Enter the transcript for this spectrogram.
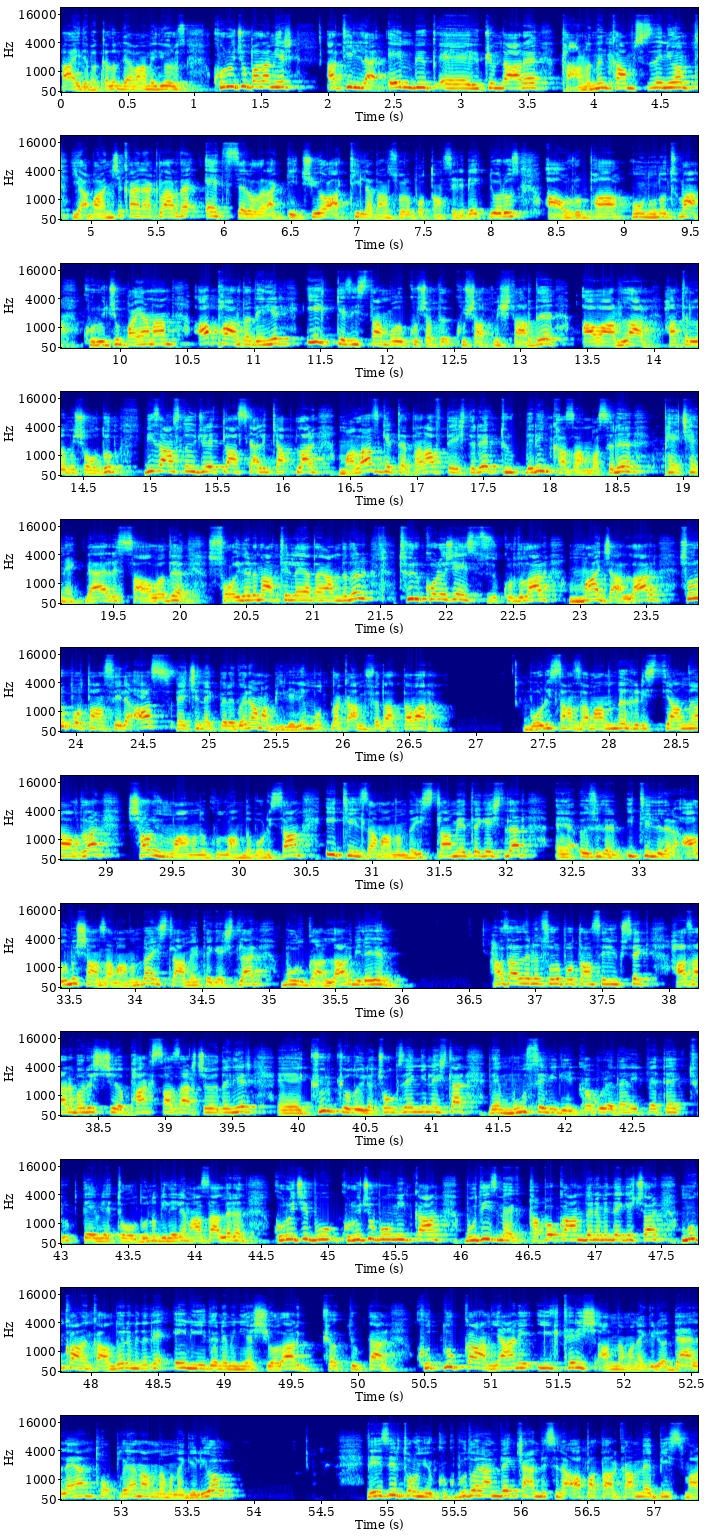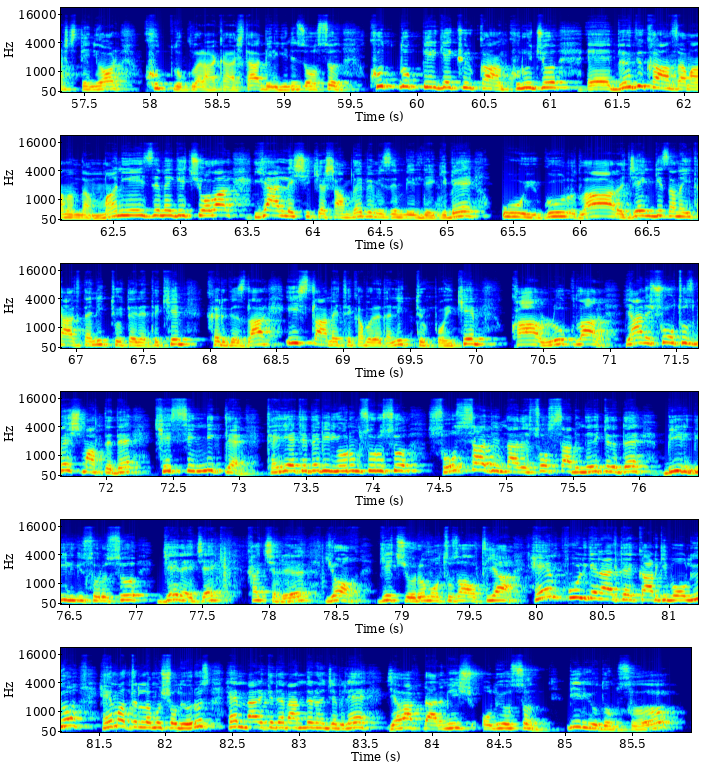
Haydi bakalım devam ediyoruz. Kurucu Balamir, Atilla en büyük e, hükümdarı, Tanrı'nın kamçısı deniyor. Yabancı kaynaklarda Etzel olarak geçiyor. Atilla'dan sonra potansiyeli bekliyoruz. Avrupa, Hun unutma. Kurucu Bayanan, Apar'da denir. İlk kez İstanbul'u kuşat, kuşatmışlardı. Avarlar hatırlamış olduk. Bizans'ta ücretli askerlik yaptılar. Malazgirt'te taraf değiştirerek Türklerin kazanmasını Peçenekler sağladı. Soylarını Atilla'ya dayandırır. Türkoloji Enstitüsü kurdular. Macarlar. Soru potansiyeli az Peçeneklere göre ama bilelim mutlaka müfredatta var. Boris Han zamanında Hristiyanlığı aldılar. Çar unvanını kullandı Boris Han. İtil zamanında İslamiyet'e geçtiler. Ee, özür dilerim İtilliler almış Han zamanında İslamiyet'e geçtiler. Bulgarlar bilelim. Hazarların soru potansiyeli yüksek. Hazar barış çağı, Paks Hazar çağı denir. E, Kürk yoluyla çok zenginleştiler ve Museviliği kabul eden ilk ve tek Türk devleti olduğunu bilelim Hazarların. Kurucu, bu, kurucu Bumin Khan, Budizme Tapo Khan döneminde geçer. Mukan Khan döneminde de en iyi dönemini yaşıyorlar Köktürkler. Kutluk Khan yani ilteriş anlamına geliyor. Derleyen, toplayan anlamına geliyor. Vezir Tonyukuk bu dönemde kendisine Apatarkan ve Bismarck deniyor. Kutluklar arkadaşlar bilginiz olsun. Kutluk Bilge Kürkan kurucu e, Bögü Khan zamanında Maniheizm'e geçiyorlar. Yerleşik yaşamda hepimizin bildiği gibi Uygurlar. Cengiz Han'a ithaf eden ilk Türk devleti kim? Kırgızlar. İslamiyet'i kabul eden ilk Türk boyu kim? Karluklar. Yani şu 35 maddede kesinlikle TYT'de bir yorum sorusu, sosyal bilimler ve sosyal bilimler de bir bilgi sorusu gelecek. Kaçarı yok. Geçiyorum 36'ya. Hem full genel tekrar gibi oluyor hem hatırlamış oluyoruz hem belki de benden önce bile cevap vermiş oluyorsun olsun. Bir yudum su.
